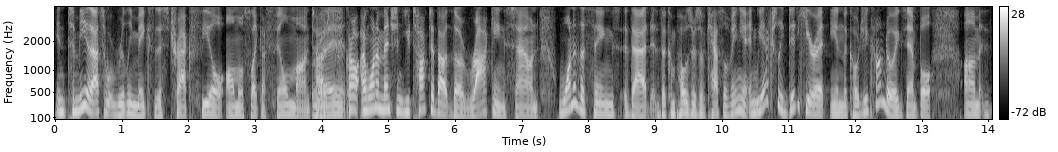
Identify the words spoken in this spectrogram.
And to me that's what really makes this track feel almost like a film montage. Right. Karl I want to mention you talked about the rocking sound. One of the things that the composers of Castlevania and we actually did hear it in the Koji Kondo example um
